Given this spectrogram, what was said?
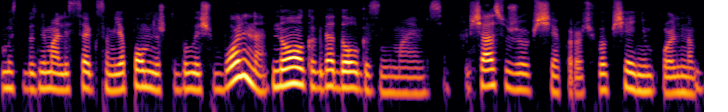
мы с тобой занимались сексом, я помню, что было еще больно, но когда долго занимаемся. Сейчас уже вообще, короче, вообще не больно.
